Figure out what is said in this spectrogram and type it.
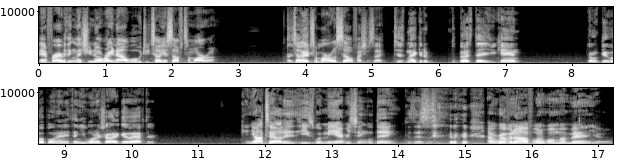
And for everything that you know right now, what would you tell yourself tomorrow? Or Just tell your tomorrow self, I should say. Just make it a, the best day you can. Don't give up on anything you want to try and go after. Can y'all tell that he's with me every single day? Because this is, I'm rubbing off on, on my man, yo.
